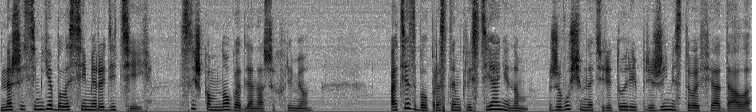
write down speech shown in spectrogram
В нашей семье было семеро детей. Слишком много для наших времен. Отец был простым крестьянином, живущим на территории прижимистого феодала,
